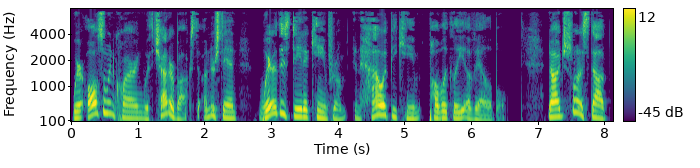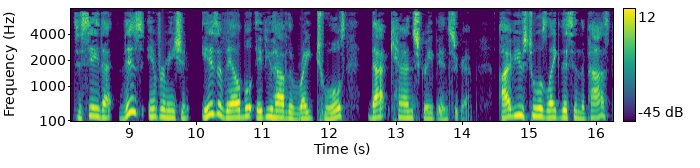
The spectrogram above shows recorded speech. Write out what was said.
We're also inquiring with Chtrbox to understand where this data came from and how it became publicly available. Now, I just want to stop to say that this information is available if you have the right tools that can scrape Instagram. I've used tools like this in the past.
